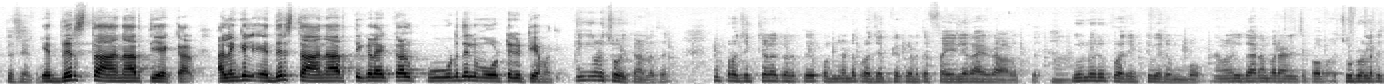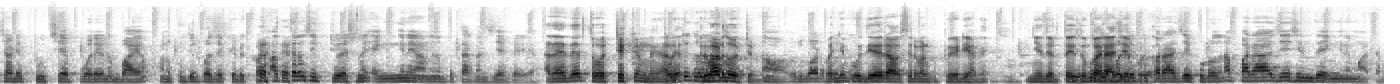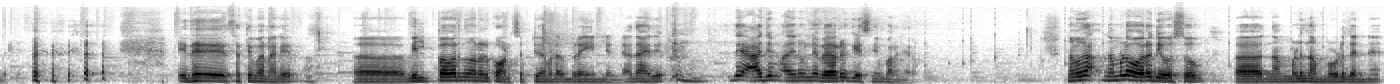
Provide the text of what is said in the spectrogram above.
എതിർ സ്ഥാനാർത്ഥിയേക്കാൾ അല്ലെങ്കിൽ എതിർ സ്ഥാനാർത്ഥികളെക്കാൾ കൂടുതൽ വോട്ട് കിട്ടിയാൽ മതി. എനിക്ക് ചോദിക്കാനുള്ളത് പ്രൊജക്റ്റുകളൊക്കെ എടുത്ത് ഒന്ന് രണ്ട് പ്രൊജക്റ്റൊക്കെ എടുത്ത് ഫെയിലിയർ ആയ ഒരാൾക്ക് വീണ്ടും ഒരു പ്രൊജക്റ്റ് വരുമ്പോൾ നമ്മൾ ഉദാഹരണം പറയുകയാണെന്ന് വെച്ചാൽ ഇപ്പോൾ ചൂടുവെള്ളത്തിൽ ചാടിയ പൂച്ചയെ പോലെ ഇങ്ങനെ ഭയം ആണ് പുതിയൊരു പ്രൊജക്റ്റ് എടുക്കുക. അത്തരം സിറ്റുവേഷൻ എങ്ങനെയാണ് നമുക്ക് തരണം ചെയ്യാൻ കഴിയുക? അതായത് തോറ്റക്കുണ്ട് ഒരുപാട് തോറ്റുണ്ട് ഒരുപാട് ഇനി പുതിയൊരു അവസരം നമുക്ക് പേടിയാണ്. ഇനി എതിർത്ത് ഇതും പരാജയപ്പെടും പരാജയപ്പെടുക. ആ പരാജയ ചിന്ത എങ്ങനെ മാറ്റാൻ പറ്റും? ഇത് സത്യം പറഞ്ഞാൽ വിൽ പവർ എന്ന് പറഞ്ഞൊരു കോൺസെപ്റ്റ് നമ്മുടെ ബ്രെയിനിലുണ്ട് അതായത് ഇത് ആദ്യം അതിനു മുന്നേ വേറൊരു കേസ് ഞാൻ പറഞ്ഞുതരാം. നമുക്ക് നമ്മൾ ഓരോ ദിവസവും നമ്മൾ നമ്മളോട് തന്നെ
